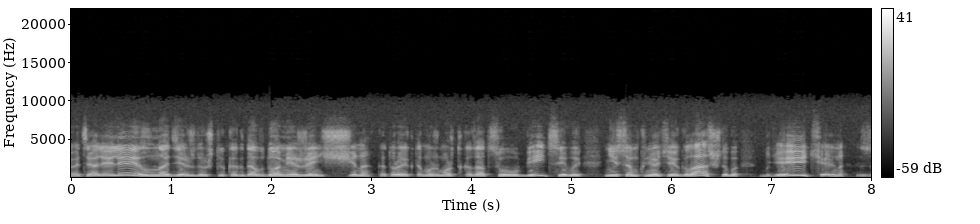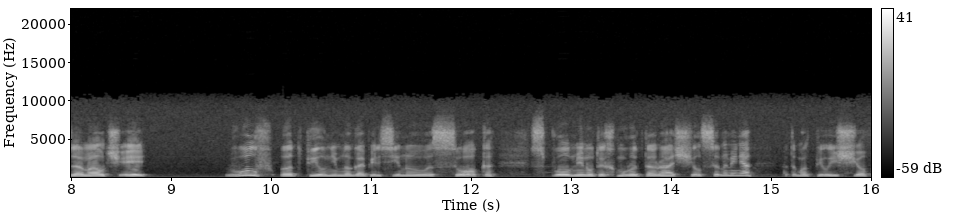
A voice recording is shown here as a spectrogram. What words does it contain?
Хотя лелеял надежду, что когда в доме женщина, которая к тому же может оказаться убийцей, вы не сомкнете глаз, чтобы бдительно замолчи. Вулф отпил немного апельсинового сока, с полминуты хмуро таращился на меня, потом отпил еще.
